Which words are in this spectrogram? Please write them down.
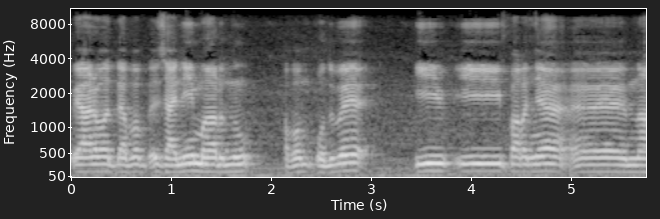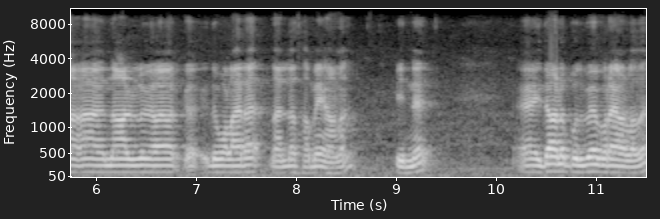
വ്യാഴമാറ്റം. അപ്പം ശനി മാറുന്നു. അപ്പം പൊതുവേ ഈ ഈ പറഞ്ഞ നാളുകാർക്ക് ഇത് വളരെ നല്ല സമയമാണ്. പിന്നെ ഇതാണ് പൊതുവേ പറയാനുള്ളത്.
